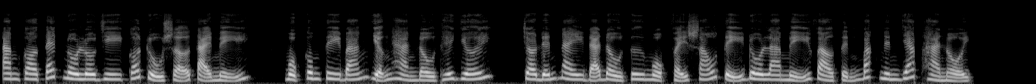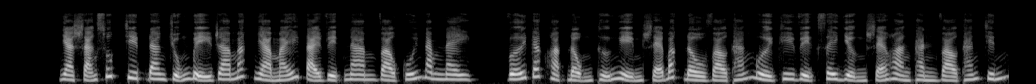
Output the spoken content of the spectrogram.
Amco Technology có trụ sở tại Mỹ, một công ty bán dẫn hàng đầu thế giới, cho đến nay đã đầu tư 1,6 tỷ đô la Mỹ vào tỉnh Bắc Ninh Giáp Hà Nội. Nhà sản xuất chip đang chuẩn bị ra mắt nhà máy tại Việt Nam vào cuối năm nay, với các hoạt động thử nghiệm sẽ bắt đầu vào tháng 10 khi việc xây dựng sẽ hoàn thành vào tháng 9.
